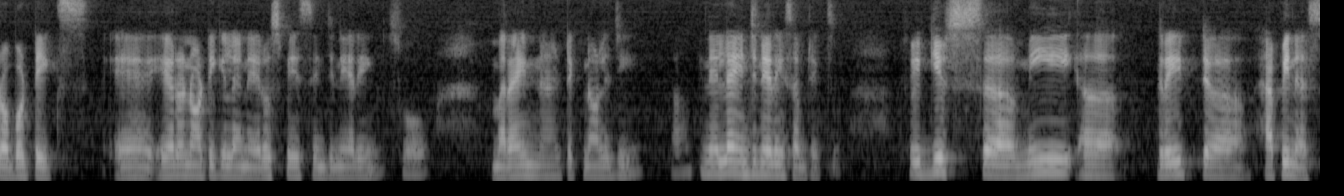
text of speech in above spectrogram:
robotics aeronautical and aerospace engineering so marine technology പിന്നെ എല്ലാ എഞ്ചിനീയറിങ് സബ്ജക്ട്സും so it gives me great happiness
